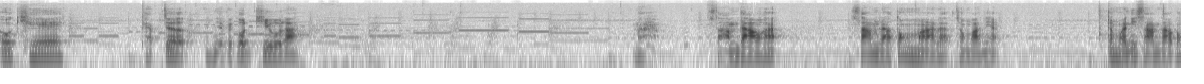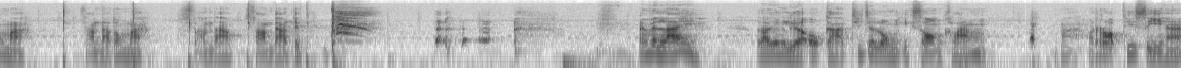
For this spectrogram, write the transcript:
โอเค แคปเจอร์อย่าไปกดคิวล่ะ มาสามดาวฮะสามดาวต้องมาแล้วจังหวะเนี้ย จังหวะนี้สามดาวต้องมาสามดาวต้องมาสามดาวสามดาวจะไม่เป็นไร เรายังเหลือโอกาสที่จะลงอีกสองครั้ง มารอบที่สี่ฮะ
